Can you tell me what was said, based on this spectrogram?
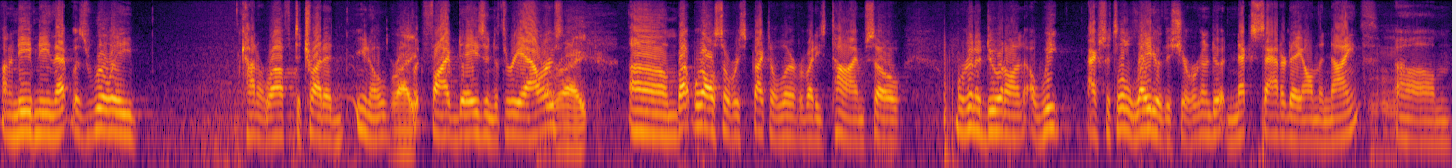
on an evening. That was really kind of rough to try to, you know, Right. put five days into three hours. Right. Um, But we're also respectful of everybody's time, so we're going to do it on a week, actually, it's a little later this year. We're going to do it next Saturday on the 9th. Um,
